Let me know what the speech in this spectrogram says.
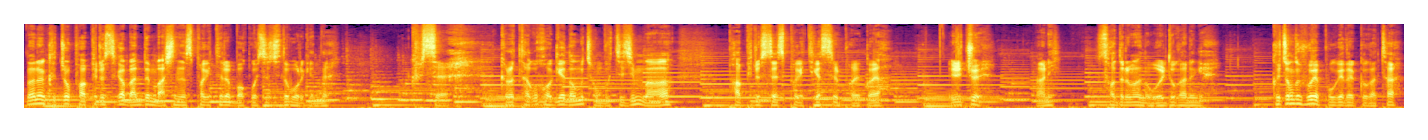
너는 그쪽 파피루스가 만든 맛있는 스파게티를 먹고 있을지도 모르겠네 글쎄 그렇다고 거기에 너무 정붙이지 마 파피루스의 스파게티가 슬퍼할 거야 일주일 아니 서두르면 5일도 가능해 그 정도 후에 보게 될 것 같아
